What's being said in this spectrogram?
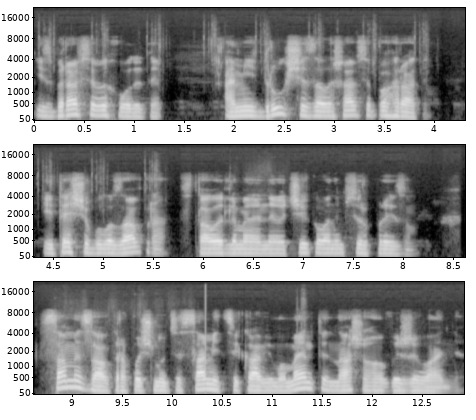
і збирався виходити. А мій друг ще залишався пограти. І те, що було завтра, стало для мене неочікуваним сюрпризом. Саме завтра почнуться самі цікаві моменти нашого виживання.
